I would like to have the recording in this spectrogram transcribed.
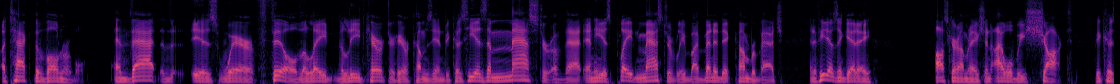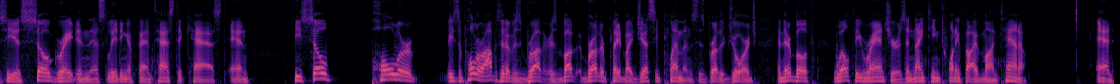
attack the vulnerable. And that is where Phil, the lead, the lead character here, comes in because he is a master of that, and he is played masterfully by Benedict Cumberbatch. And if he doesn't get a Oscar nomination, I will be shocked because he is so great in this, leading a fantastic cast, and he's so polar. He's the polar opposite of his brother. His bu- brother, played by Jesse Plemons, his brother George, and they're both wealthy ranchers in 1925 Montana. And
